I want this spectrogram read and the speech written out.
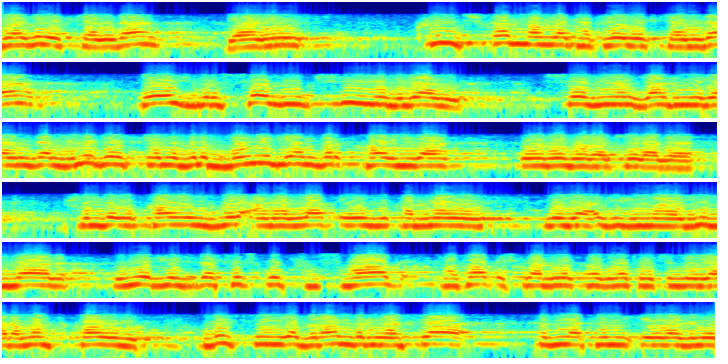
joyga yetganda ya'ni kun chiqar mamlakatiga yetganda hech bir so'zni tushunmaydigan so'zni gapirmaganda nima deyayotganini bilib bo'lmaydigan bir qavmga o'ra bo'ra keladi. Shunda u qavm bir amallab nega aziz mavjudlar yer yuzida fisqu fasod fasod ishlarini qo'zg'atuvchi bu yaramas qavm biz senga biron bir narsa xizmatning evazini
